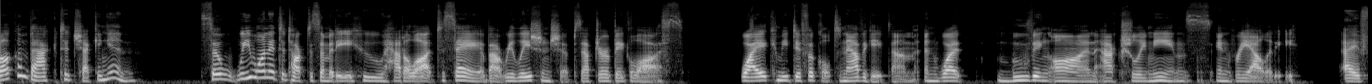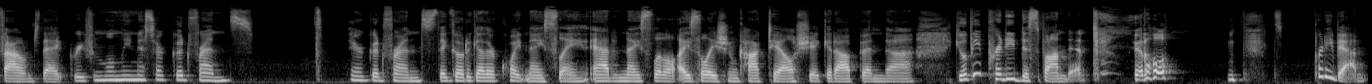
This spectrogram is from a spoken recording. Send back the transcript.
Welcome back to Checking In. So, we wanted to talk to somebody who had a lot to say about relationships after a big loss, why it can be difficult to navigate them, and what moving on actually means in reality. I found that grief and loneliness are good friends. They're good friends. They go together quite nicely. Add a nice little isolation cocktail, shake it up, and uh, you'll be pretty despondent. It'll, it's pretty bad.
